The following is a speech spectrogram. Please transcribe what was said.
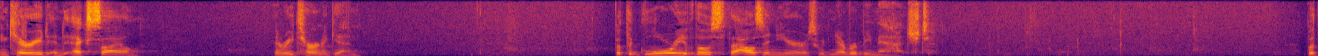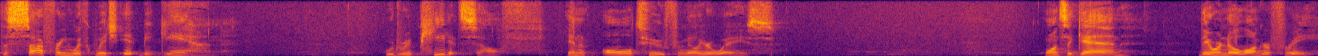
and carried into exile and return again. But the glory of those thousand years would never be matched. But the suffering with which it began would repeat itself in all too familiar ways. Once again, they were no longer free,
